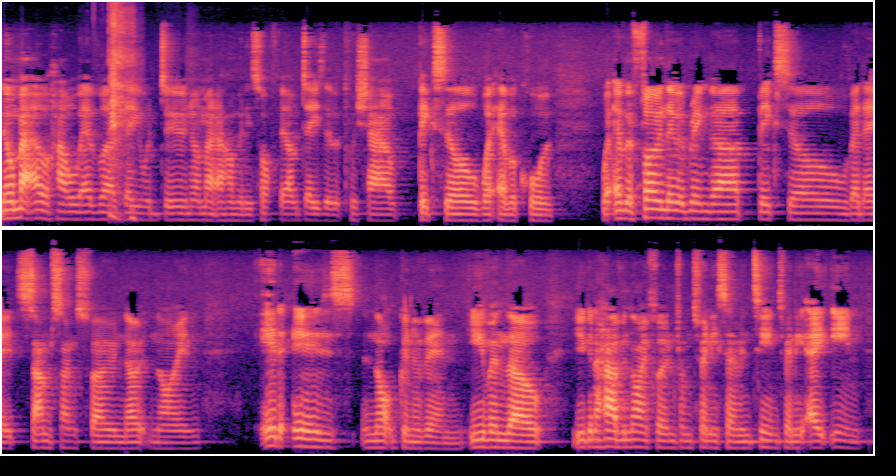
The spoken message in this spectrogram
No matter however they would do, no matter how many software updates they would push out, Pixel, whatever call, whatever phone they would bring up, Pixel, whether it's Samsung's phone, Note 9, it is not to win. Even though you're to have an iPhone from 2017, 2018,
